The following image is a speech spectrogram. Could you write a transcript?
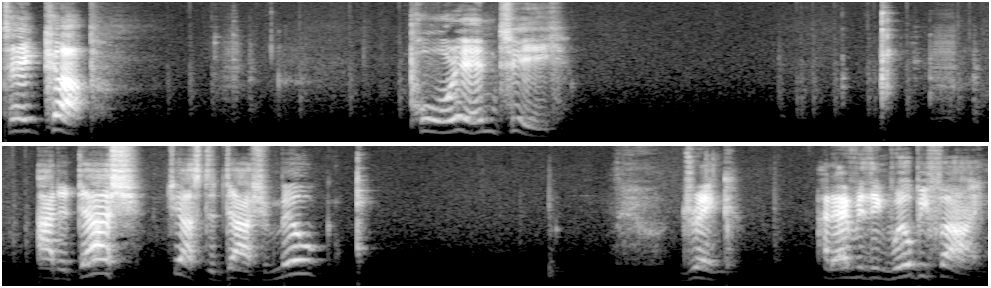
Take cup. Pour in tea. Add a dash, just a dash of milk. Drink, and everything will be fine.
